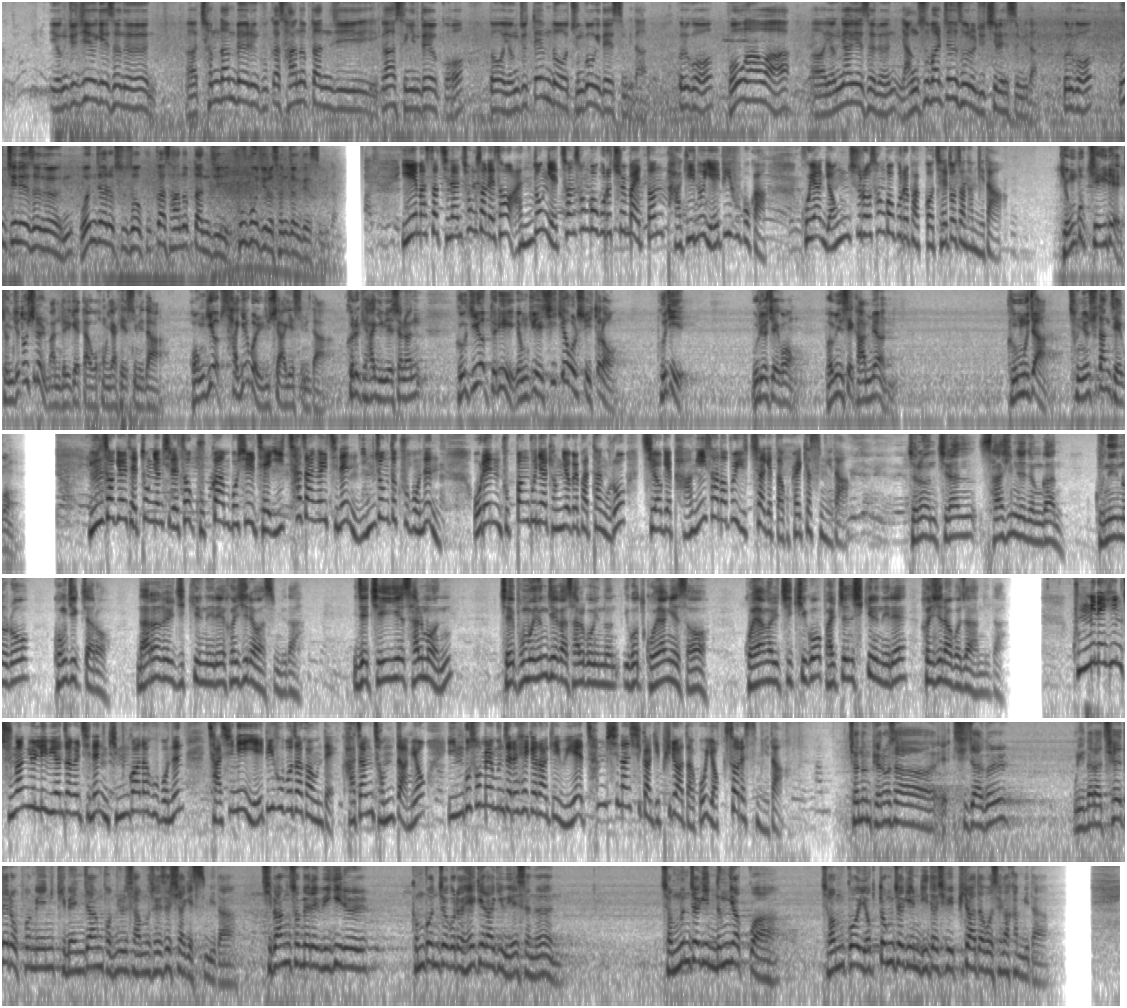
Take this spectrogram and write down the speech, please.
영주 지역에서는 어, 첨단 배열인 국가 산업단지가 승인되었고 또 영주 댐도 준공이 됐습니다. 그리고 봉하와 어, 영양에서는 양수 발전소를 유치를 했습니다. 그리고 울진에서는 원자력 수소 국가 산업단지 후보지로 선정됐습니다. 이에 맞서 지난 총선에서 안동 예천 선거구로 출마했던 박인우 예비 후보가 고향 영주로 선거구를 바꿔 재도전합니다. 경북 제1의 경제도시를 만들겠다고 공약했습니다. 공기업 4기업을 유치하겠습니다. 그렇게 하기 위해서는 그 기업들이 영주에 쉽게 올 수 있도록 부지 무료 제공, 법인세 감면, 근무자, 청년수당 제공, 윤석열 대통령실에서 국가안보실 제2차장을 지낸 임종득 후보는 오랜 국방 분야 경력을 바탕으로 지역의 방위 산업을 유치하겠다고 밝혔습니다. 저는 지난 40여 년간 군인으로 공직자로 나라를 지키는 일에 헌신해 왔습니다. 이제 제2의 삶은 제 부모 형제가 살고 있는 이곳 고향에서 고향을 지키고 발전시키는 일에 헌신하고자 합니다. 국민의힘 중앙윤리위원장을 지낸 김관아 후보는 자신이 예비 후보자 가운데 가장 젊다며 인구 소멸 문제를 해결하기 위해 참신한 시각이 필요하다고 역설했습니다. 저는 변호사 시작을 우리나라 최대 로펌인 김앤장 법률사무소에서 시작했습니다. 지방 소멸의 위기를 근본적으로 해결하기 위해서는 전문적인 능력과 젊고 역동적인 리더십이 필요하다고 생각합니다.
